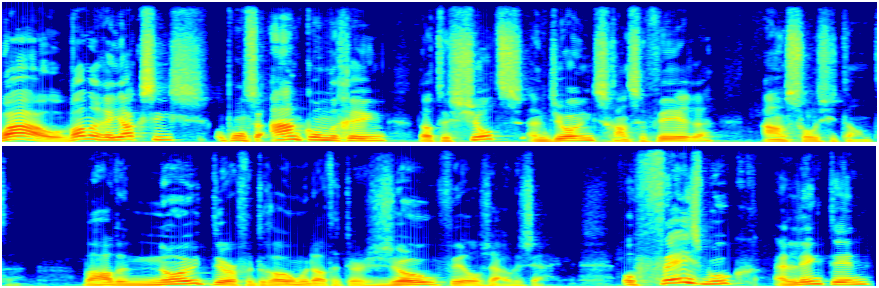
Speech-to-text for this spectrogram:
Wauw, wat een reacties op onze aankondiging dat we shots en joints gaan serveren aan sollicitanten. We hadden nooit durven dromen dat het er zoveel zouden zijn. Op Facebook en LinkedIn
